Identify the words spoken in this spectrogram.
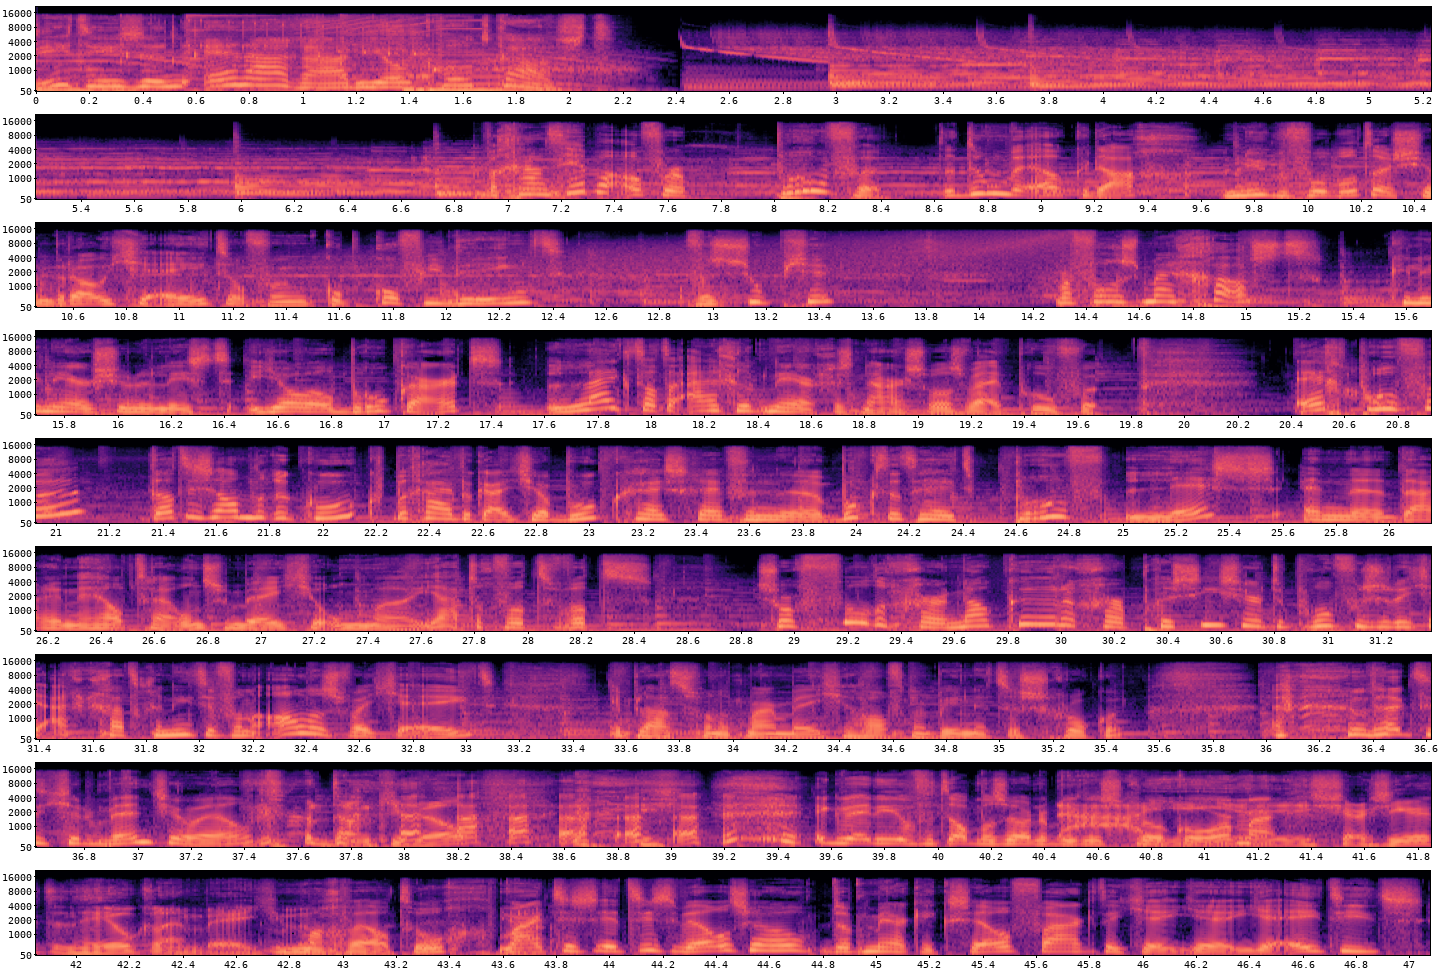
Dit is een NH Radio podcast. We gaan het hebben over proeven. Dat doen we elke dag. Nu bijvoorbeeld als je een broodje eet of een kop koffie drinkt of een soepje. Maar volgens mijn gast, culinair journalist Joël Broekaert, lijkt dat eigenlijk nergens naar zoals wij proeven. Echt proeven, dat is andere koek, begrijp ik uit jouw boek. Hij schreef een eh, boek dat heet Proefles. En eh, daarin helpt hij ons een beetje om eh, ja, toch wat, wat zorgvuldiger, nauwkeuriger, preciezer te proeven. Zodat je eigenlijk gaat genieten van alles wat je eet. In plaats van het maar een beetje half naar binnen te schrokken. Leuk dat je er bent, Joël. Dankjewel. ik weet niet of het allemaal zo naar binnen schrokken hoor. Maar Je chargeert een heel klein beetje. wel. mag wel toch? Maar het, is, het is wel zo, dat merk ik zelf vaak, dat je, je, je eet iets.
